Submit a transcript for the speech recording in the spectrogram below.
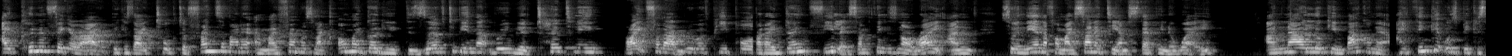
I couldn't figure out because I talked to friends about it. And my friend was like, oh my God, you deserve to be in that room. You're totally right for that room of people, but I don't feel it. Something's not right. And so in the end, for my sanity, I'm stepping away. And now looking back on it, I think it was because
